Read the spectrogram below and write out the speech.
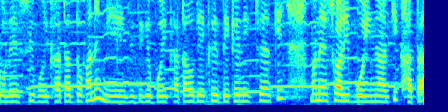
চলে এসেছি বই খাতার দোকানে। মেয়ে যেদিকে বই খাতাও দেখে দেখে নিচ্ছে আর কি। মানে সরি বই না আর কি, খাতা।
